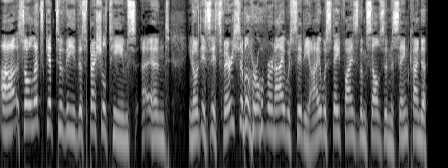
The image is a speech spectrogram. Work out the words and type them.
Uh, so let's get to the the special teams, and you know it's it's very similar over in Iowa City. Iowa State finds themselves in the same kind of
